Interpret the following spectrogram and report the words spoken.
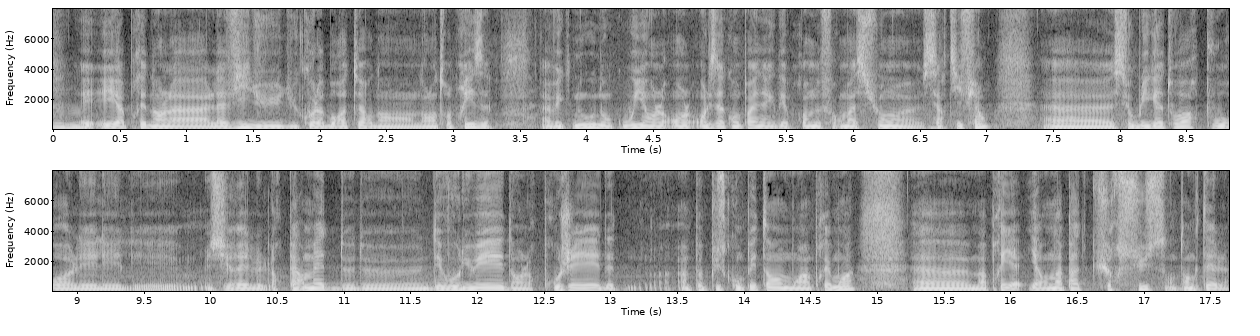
mhm. et, et, après dans la, la vie du, du collaborateur dans, dans l'entreprise avec nous. Donc oui, on, on, on, les accompagne avec des programmes de formation euh, certifiants. Euh, c'est obligatoire pour les, les, les leur permettre d'évoluer dans leur projet, d'être un peu plus compétent mois après mois. Euh, après, a, on n'a pas de cursus en tant que tel.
